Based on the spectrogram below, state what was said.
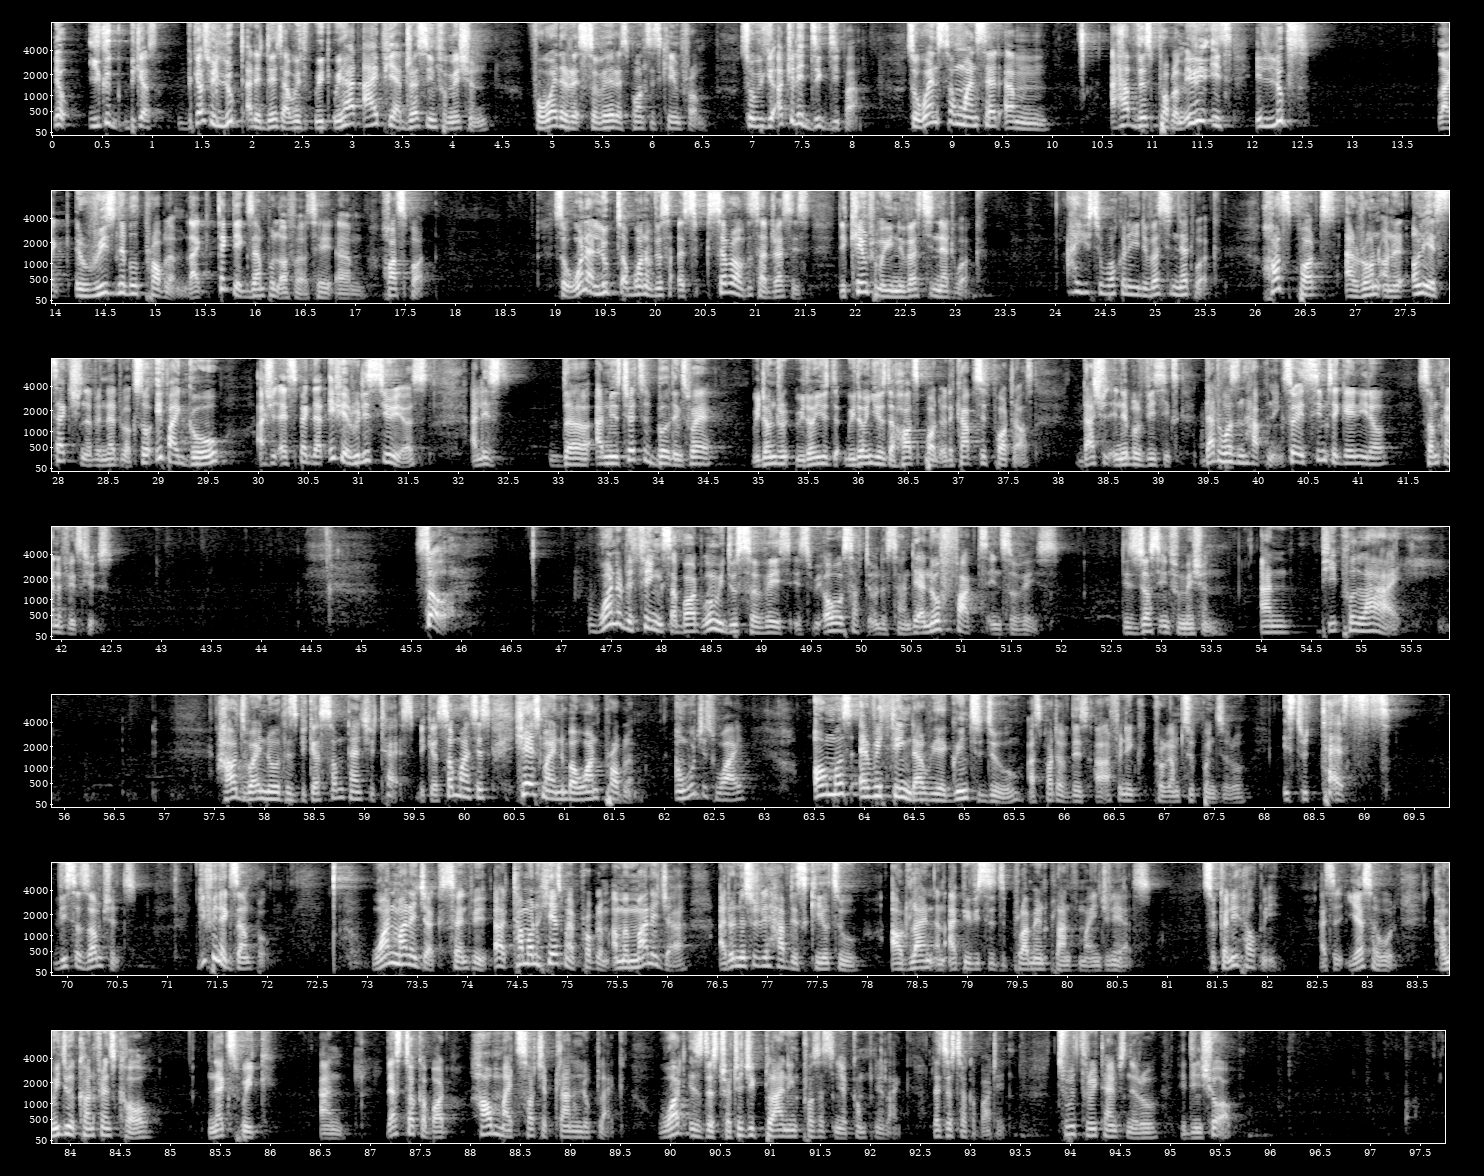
you know, you could because because we looked at the data, we, we had IP address information for where the survey responses came from. So we could actually dig deeper. So when someone said, um, I have this problem, even it's, it looks like a reasonable problem. Like take the example of, uh, say, um, hotspot. So when I looked up one of those, uh, several of those addresses, they came from a university network. I used to work on a university network. Hotspots are run on a, only a section of the network. So if I go, I should expect that if you're really serious, at least the administrative buildings where we don't, we don't, use, the, we don't use the hotspot or the captive portals. That should enable V6. That wasn't happening. So it seems again, you know, some kind of excuse. So, one of the things about when we do surveys is we always have to understand there are no facts in surveys. There's just information. And people lie. How do I know this? Because sometimes you test. Because someone says, here's my number one problem. And which is why almost everything that we are going to do as part of this Afrinic Program 2.0 is to test these assumptions. Give you an example. One manager sent me, uh, Tamon, here's my problem. I'm a manager. I don't necessarily have the skill to outline an IPv6 deployment plan for my engineers. So can you help me? I said, yes, I would. Can we do a conference call next week and let's talk about how might such a plan look like? What is the strategic planning process in your company like? Let's just talk about it. Two, three times in a row, they didn't show up.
